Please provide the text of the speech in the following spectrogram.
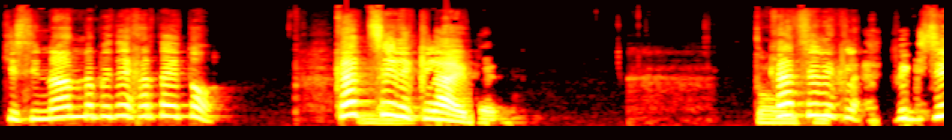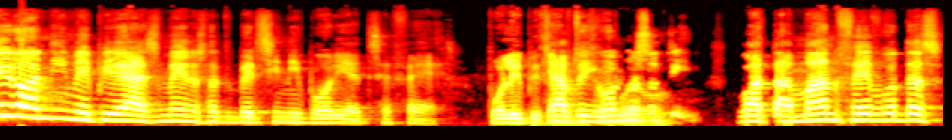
και στην άμυνα πετάει χαρταετό. Κάτσε ναι. ρε Κλάιμπερν. Κάτσε ρε Δεν ξέρω αν είμαι επηρεασμένος από την περσινή πορεία της ΕΦΕΣ. Πολύ πιθανό. Και από το γεγονός ότι ο Αταμάν φεύγοντας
